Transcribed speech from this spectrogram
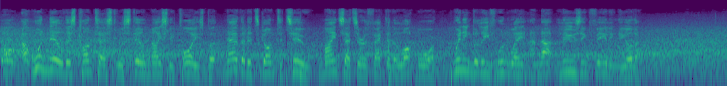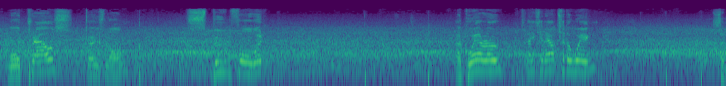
Well, at 1-0 this contest was still nicely poised, but now that it's gone to two, mindsets are affected a lot more. Winning belief one way and that losing feeling the other. Ward-Prowse goes long. Spoon forward. Aguero plays it out to the wing. Some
